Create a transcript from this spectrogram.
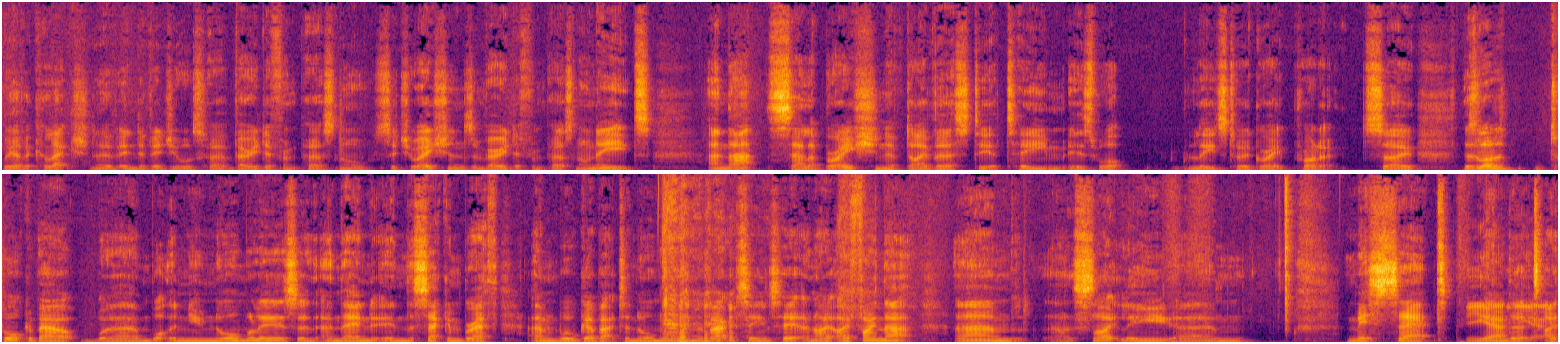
we have a collection of individuals who have very different personal situations and very different personal needs and that celebration of diversity of team is what leads to a great product. So there's a lot of talk about um, what the new normal is, and, and, then in the second breath, and we'll go back to normal when the vaccines hit. And I, I find that um, slightly um, misset. Yeah, that yeah.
